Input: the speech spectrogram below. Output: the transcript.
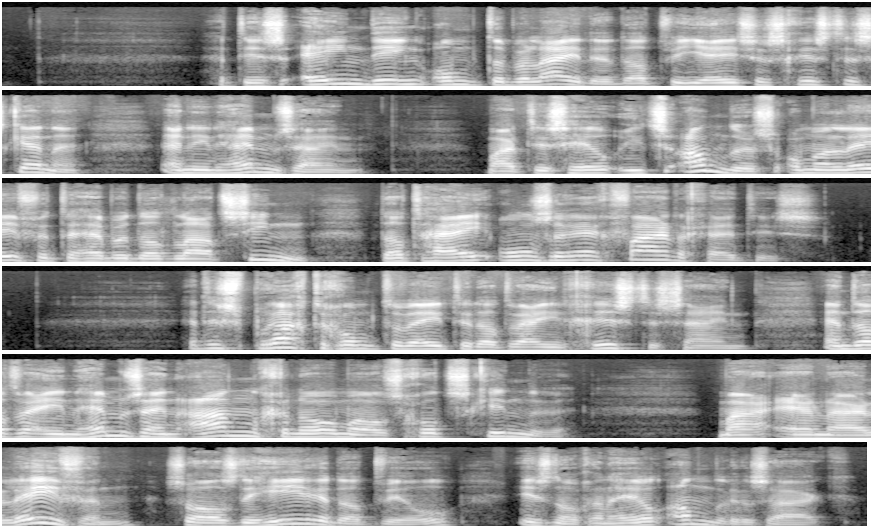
Het is één ding om te beleiden dat we Jezus Christus kennen en in Hem zijn, Maar het is heel iets anders om een leven te hebben dat laat zien dat Hij onze rechtvaardigheid is. Het is prachtig om te weten dat wij in Christus zijn en dat wij in Hem zijn aangenomen als Gods kinderen. Maar er naar leven, zoals de Heere dat wil, is nog een heel andere zaak.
